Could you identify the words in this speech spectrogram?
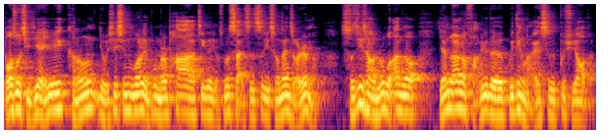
保守起见，因为可能有些行政管理部门怕这个有什么闪失，自己承担责任嘛。实际上，如果按照严格按照法律的规定来，是不需要的。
